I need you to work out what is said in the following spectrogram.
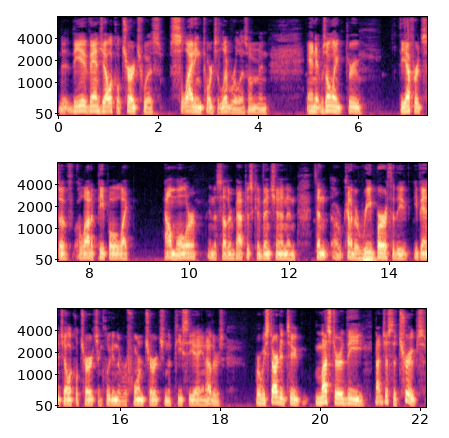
The, the evangelical church was sliding towards liberalism, and and it was only through the efforts of a lot of people like Al Mohler in the Southern Baptist Convention, and then a, kind of a rebirth of the evangelical church, including the Reformed Church and the PCA and others, where we started to muster the not just the troops,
